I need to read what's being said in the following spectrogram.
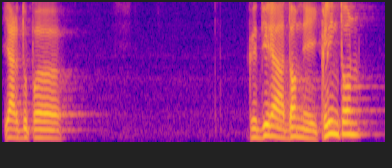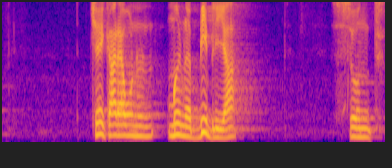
Iar după gândirea doamnei Clinton, cei care au în mână Biblia sunt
